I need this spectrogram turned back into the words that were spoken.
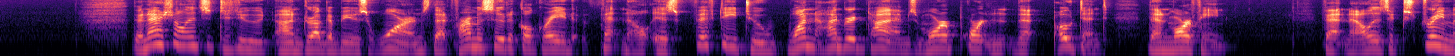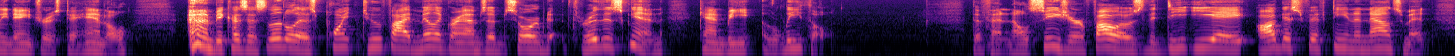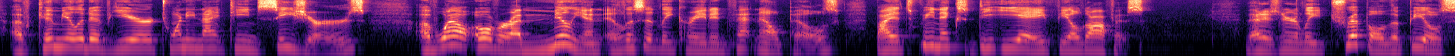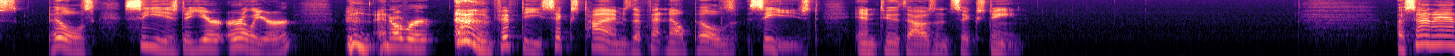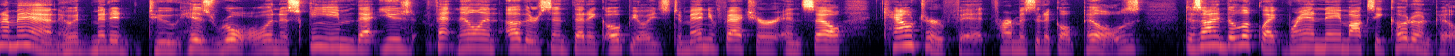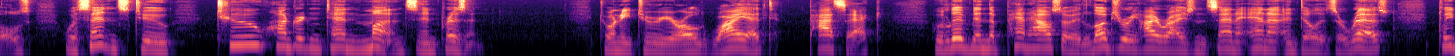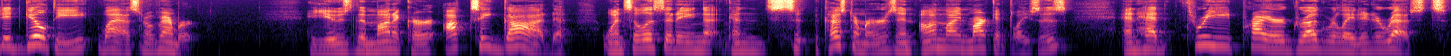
The National Institute on Drug Abuse warns that pharmaceutical grade fentanyl is 50 to 100 times more potent than morphine. Fentanyl is extremely dangerous to handle because as little as 0.25 milligrams absorbed through the skin can be lethal. The fentanyl seizure follows the DEA August 15 announcement of cumulative year 2019 seizures of well over a million illicitly created fentanyl pills by its Phoenix DEA field office. That is nearly triple the pills, pills seized a year earlier and over 56 times the fentanyl pills seized in 2016. A Santa Ana man who admitted to his role in a scheme that used fentanyl and other synthetic opioids to manufacture and sell counterfeit pharmaceutical pills designed to look like brand name oxycodone pills was sentenced to 210 months in prison. 22 year old Wyatt Pasek, who lived in the penthouse of a luxury high rise in Santa Ana until his arrest, pleaded guilty last November. He used the moniker OxyGod when soliciting cons- customers in online marketplaces and had three prior drug related arrests.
